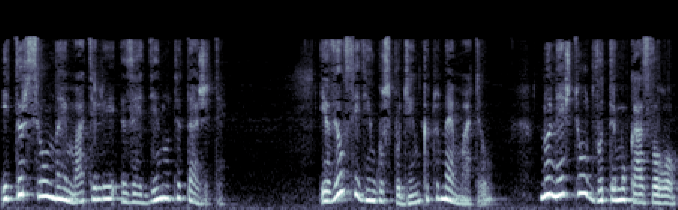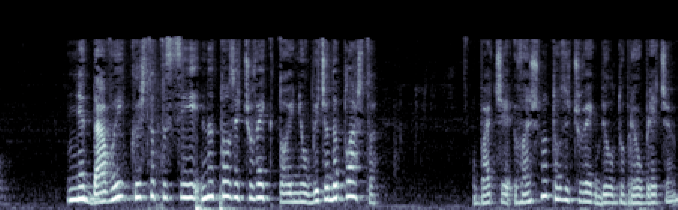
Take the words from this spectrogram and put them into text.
и търсил наематели за един от етажите. Явил се един господин като наемател, но нещо отвътре му казвало «Не давай къщата си на този човек, той не обича да плаща». Обаче външно този човек бил добре облечен,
